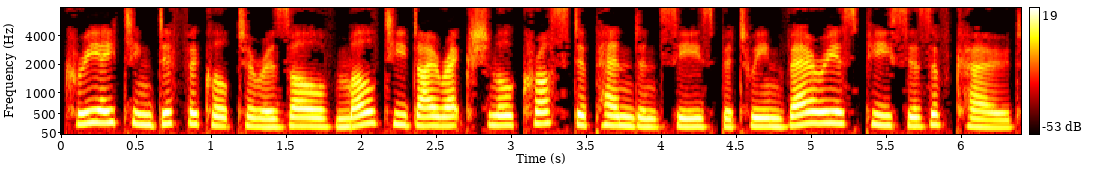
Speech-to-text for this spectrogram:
creating difficult to resolve multi-directional cross-dependencies between various pieces of code.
